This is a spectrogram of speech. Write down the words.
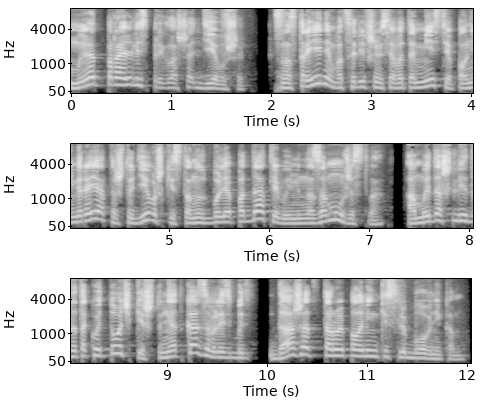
Мы отправились приглашать девушек. С настроением, воцарившимся в этом месте, вполне вероятно, что девушки станут более податливыми на замужество. А мы дошли до такой точки, что не отказывались бы даже от второй половинки с любовником.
